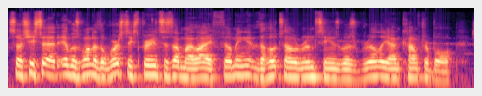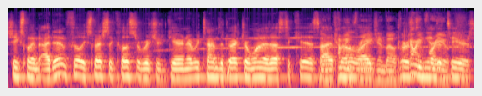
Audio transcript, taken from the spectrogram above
So she said, It was one of the worst experiences of my life. Filming the hotel room scenes was really uncomfortable. She explained, I didn't feel especially close to Richard Gere, and every time the director wanted us to kiss, I coming felt you, like bursting into you. tears.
